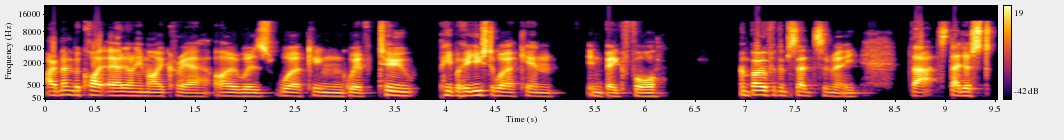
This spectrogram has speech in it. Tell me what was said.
i remember quite early on in my career i was working with two people who used to work in in big four and both of them said to me that they just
